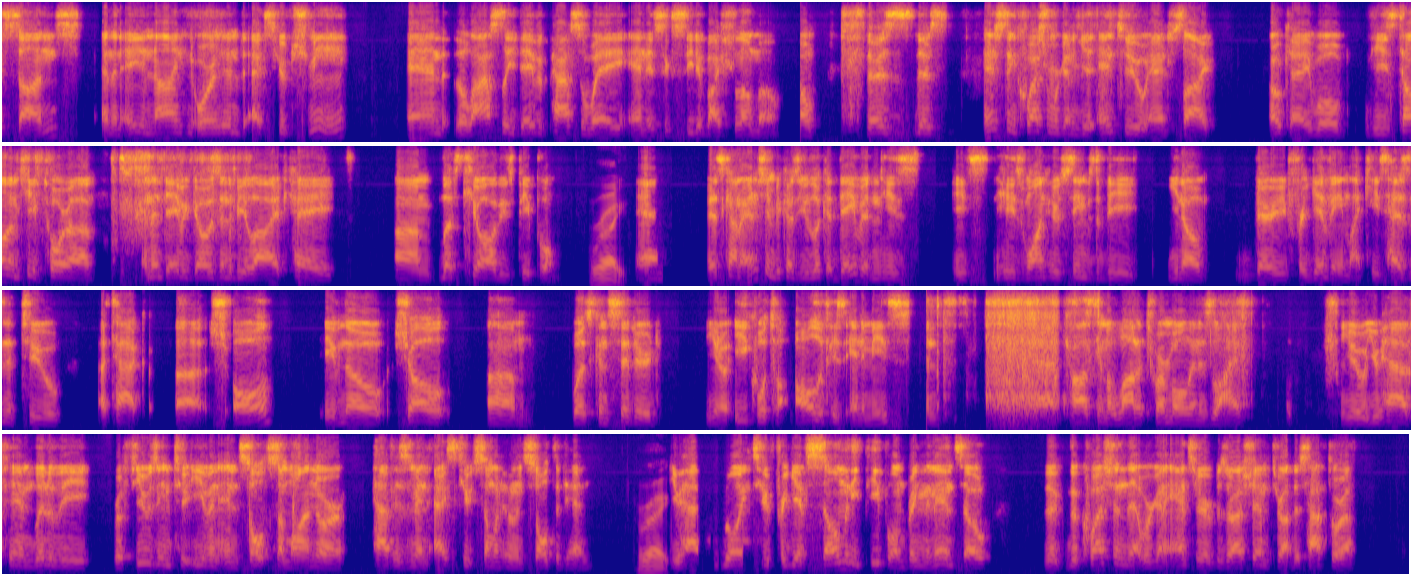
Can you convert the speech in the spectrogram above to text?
sons. And then 8 and 9, he orders him to execute Shimi. And the, lastly, David passed away and is succeeded by Shlomo. So there's there's interesting question we're going to get into, and just like, okay, well, he's telling him to keep Torah, and then David goes in to be like, hey, um, let's kill all these people. Right. And it's kind of interesting because you look at David, and he's he's he's one who seems to be, you know, very forgiving. Like he's hesitant to attack uh, Shaul, even though Shaul um, was considered, you know, equal to all of his enemies, and that caused him a lot of turmoil in his life. You you have him literally refusing to even insult someone or have his men execute someone who insulted him. Right. You have him willing to forgive so many people and bring them in. So the the question that we're going to answer B'ezras Hashem throughout this Haftorah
